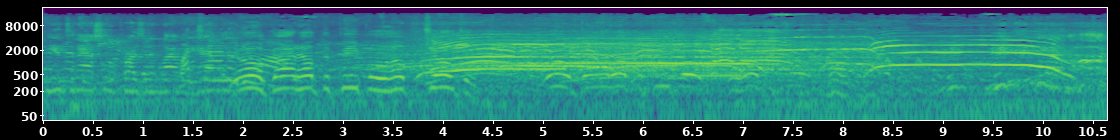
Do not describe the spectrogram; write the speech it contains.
the international president, Larry Hanley. Yo, God help the people help the children. Yo, God help the people who help We did it hard.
